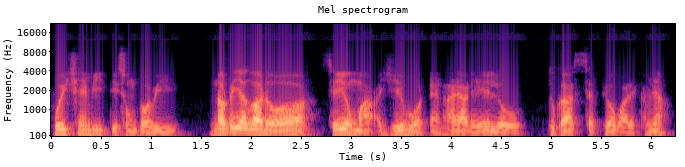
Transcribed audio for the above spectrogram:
ပွေးချင်းပြီးတည်ဆုံတော့ပြီး နောက်တစ်ယောက်ကတော့ဆေးရုံမှာအရေးပေါ်တန်ထားရတယ်လို့သူကဆက်ပြောပါတယ်ခင်ဗျာ။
